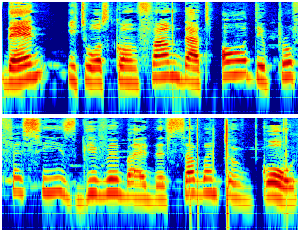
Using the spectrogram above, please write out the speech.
Then it was confirmed that all the prophecies given by the servant of God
